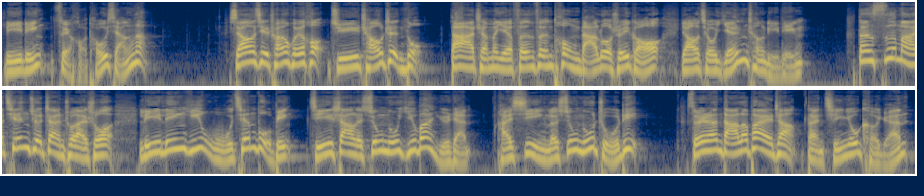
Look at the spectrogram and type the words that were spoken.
李陵最后投降了。消息传回后，举朝震怒，大臣们也纷纷痛打落水狗，要求严惩李陵。但司马迁却站出来说：“李陵以五千步兵击杀了匈奴一万余人，还吸引了匈奴主力。虽然打了败仗，但情有可原。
